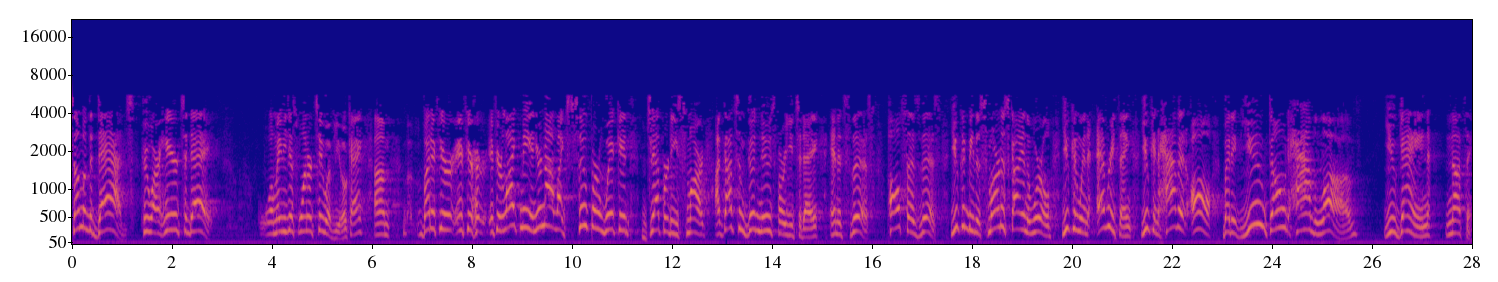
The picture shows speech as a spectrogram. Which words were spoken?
some of the dads who are here today. Well, maybe just one or two of you, okay? Um, but if you're, if you're, if you're like me and you're not like super wicked Jeopardy smart, I've got some good news for you today, and it's this. Paul says this, you could be the smartest guy in the world, you can win everything, you can have it all, but if you don't have love, you gain nothing.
